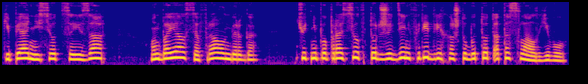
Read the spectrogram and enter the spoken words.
кипя, несется Изар. Он боялся Фраунберга, чуть не попросил в тот же день Фридриха, чтобы тот отослал его.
